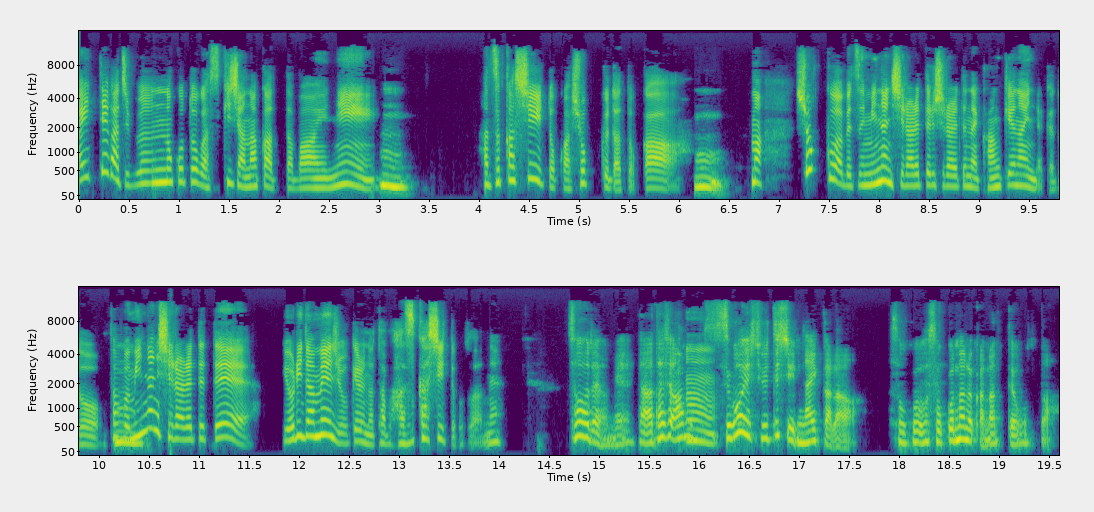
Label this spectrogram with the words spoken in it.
り相手が自分のことが好きじゃなかった場合に、うん。恥ずかしいとかショックだとか、うん。ショックは別にみんなに知られてる知られてない関係ないんだけど、多うん分みんなに知られてて、よりダメージを受けるのは多分恥ずかしいってことだね。そうだよね。私はあんま、うんすごい羞恥心ないから、そこ、そこなのかなって思った。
